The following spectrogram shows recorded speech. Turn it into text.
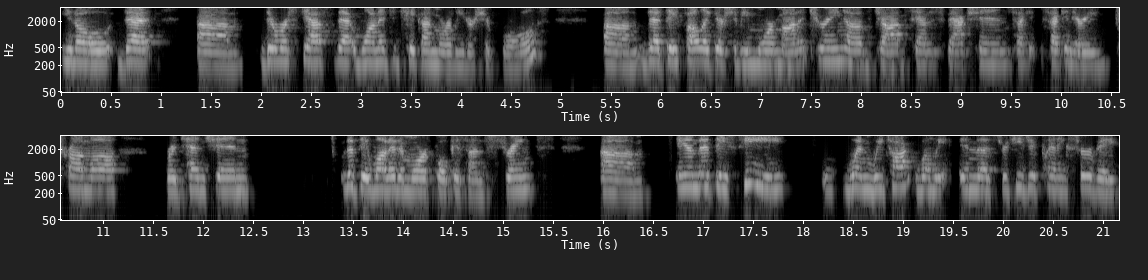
you know, that um, there were staff that wanted to take on more leadership roles, um, that they felt like there should be more monitoring of job satisfaction, sec secondary trauma, retention, that they wanted a more focus on strengths, um, and that they see when we talk, when we, in the strategic planning survey,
